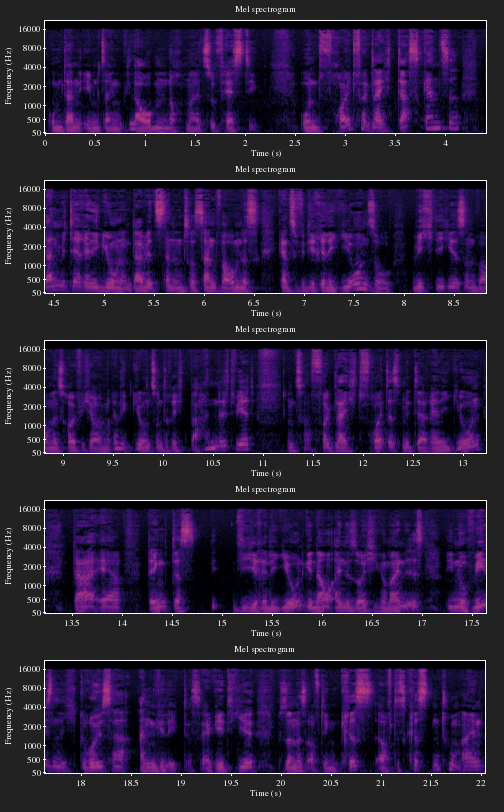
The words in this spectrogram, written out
um dann eben seinen Glauben nochmal zu festigen. Und Freud vergleicht das Ganze dann mit der Religion. Und da wird es dann interessant, warum das Ganze für die Religion so wichtig ist und warum es häufig auch im Religionsunterricht behandelt wird. Und zwar vergleicht Freud das mit der Religion, da er denkt, denkt, dass die Religion genau eine solche Gemeinde ist, die nur wesentlich größer angelegt ist. Er geht hier besonders auf, den Christ, auf das Christentum ein.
